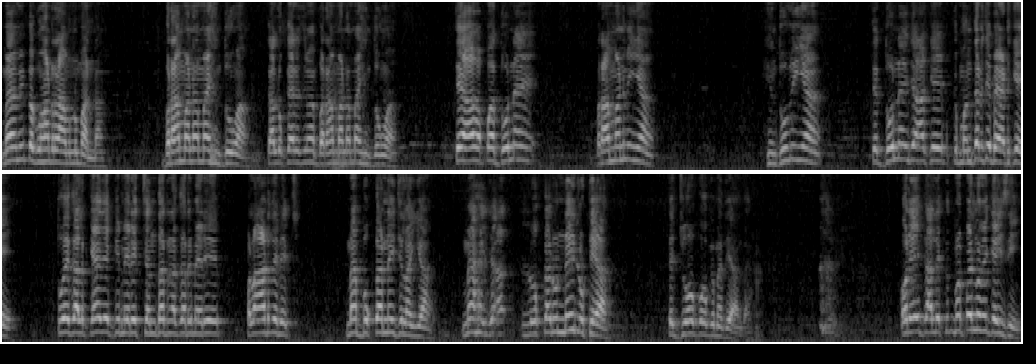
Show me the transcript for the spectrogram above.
ਮੈਂ ਵੀ ਭਗਵਾਨ ਰਾਮ ਨੂੰ ਮੰਨਣਾ ਬ੍ਰਾਹਮਣ ਆ, ਮੈਂ ਹਿੰਦੂ ਆ। ਕੱਲ ਉਹ ਕਹਿ ਰਹੇ ਸੀ ਮੈਂ ਬ੍ਰਾਹਮਣ ਆ, ਮੈਂ ਹਿੰਦੂ ਆ। ਤੇ ਆ ਆਪਾਂ ਦੋਨੇ ਬ੍ਰਾਹਮਣ ਵੀ ਆ, ਹਿੰਦੂ ਵੀ ਆ। ਤੇ ਦੋਨੇ ਜਾ ਕੇ ਇੱਕ ਮੰਦਿਰ 'ਚ ਬੈਠ ਕੇ ਤੂੰ ਇਹ ਗੱਲ ਕਹਿ ਦੇ ਕਿ ਮੇਰੇ ਚੰਦਰ ਨਗਰ ਮੇਰੇ ਪਲਾਟ ਦੇ ਵਿੱਚ ਮੈਂ ਬੁੱਕਾਂ ਨਹੀਂ ਚਲਾਈਆਂ। ਮੈਂ ਹਜ਼ਾ- ਲੋਕਾਂ ਨੂੰ ਨਹੀਂ ਲੁੱਟਿਆ। ਤੇ ਜੋ ਕਹੋਗੇ ਮੈਂ ਦਿਆਂਗਾ ਔਰ ਇਹ ਗੱਲ ਇੱਕ ਮੈਂ ਪਹਿਲਾਂ ਵੀ ਕਹੀ ਸੀ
